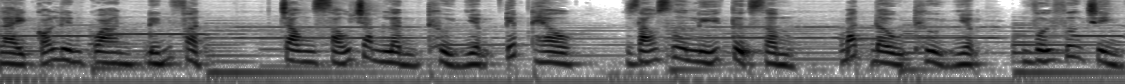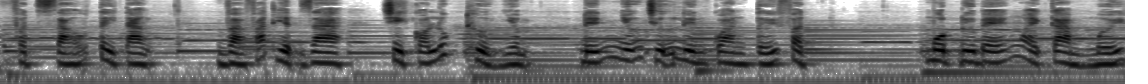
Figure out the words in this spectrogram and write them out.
lại có liên quan đến Phật. Trong 600 lần thử nghiệm tiếp theo, giáo sư Lý Tự Sầm bắt đầu thử nghiệm với phương trình Phật giáo Tây Tạng và phát hiện ra chỉ có lúc thử nghiệm đến những chữ liên quan tới Phật. Một đứa bé ngoài cảm mới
